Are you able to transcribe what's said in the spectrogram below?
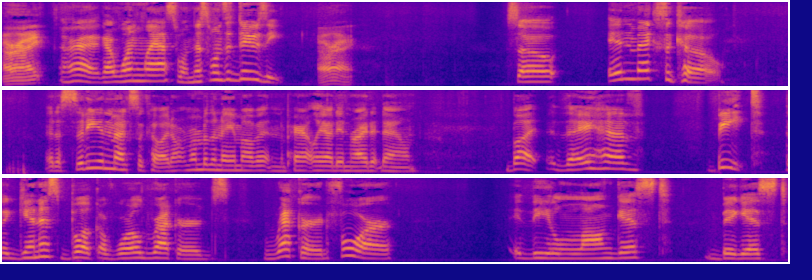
All right, All right, I got one last one. This one's a doozy. all right. So, in Mexico, at a city in Mexico, I don't remember the name of it, and apparently I didn't write it down, but they have beat the Guinness Book of World Records record for the longest, biggest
